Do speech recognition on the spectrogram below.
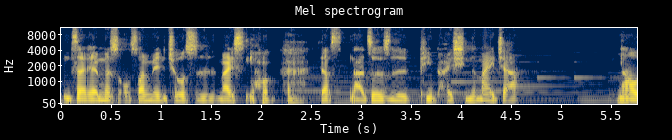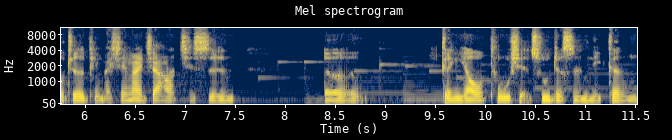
你在 Amazon 上面就是卖什么 这样子。那这是品牌型的卖家。那我觉得品牌型卖家其实呃更要凸显出就是你跟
